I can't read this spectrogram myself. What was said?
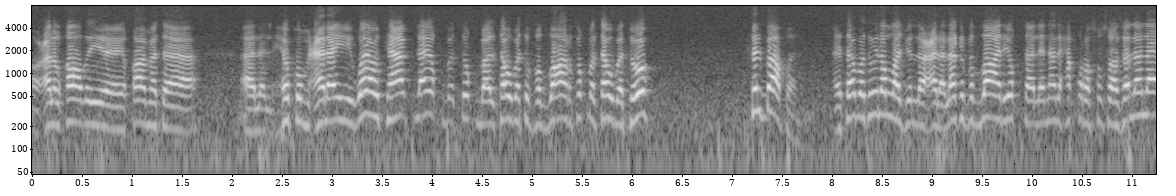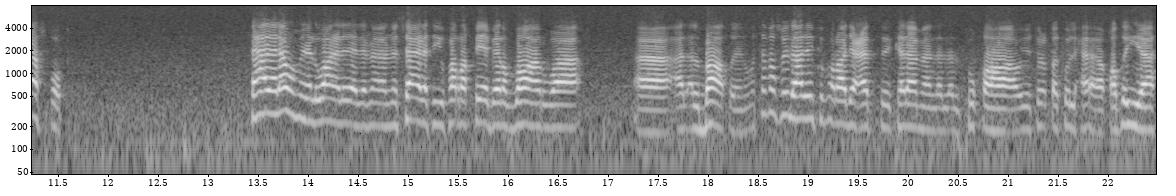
أو على القاضي إقامة الحكم عليه ولو تاب لا يقبل تقبل توبته في الظاهر تقبل توبته في الباطن. أي توبته إلى الله جل وعلا لكن في الظاهر يقتل لأن هذا حق الرسول صلى الله عليه وسلم لا يسقط. فهذا له من الوان المسائل التي يفرق فيها بين الظاهر والباطن والتفاصيل هذه يمكن مراجعة كلام الفقهاء وتعطى كل قضية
